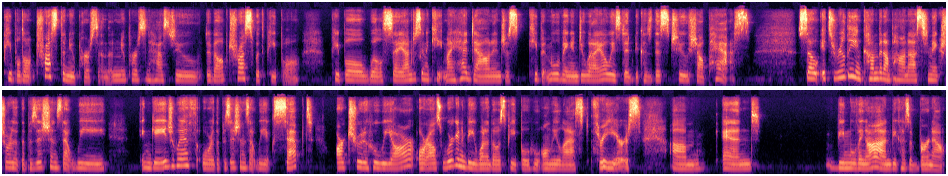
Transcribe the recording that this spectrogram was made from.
People don't trust the new person. The new person has to develop trust with people people will say, I'm just going to keep my head down and just keep it moving and do what I always did because this too shall pass. So it's really incumbent upon us to make sure that the positions that we engage with or the positions that we accept are true to who we are, or else we're going to be one of those people who only last three years um, and be moving on because of burnout.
